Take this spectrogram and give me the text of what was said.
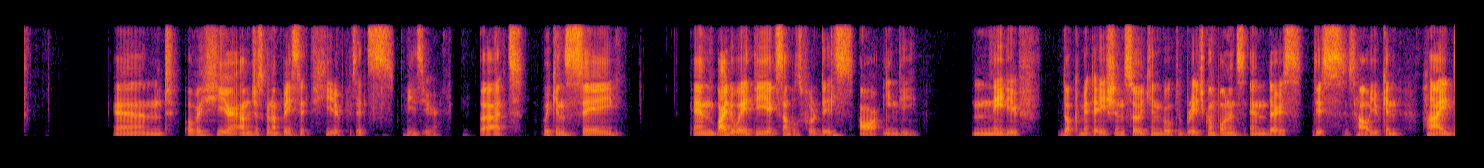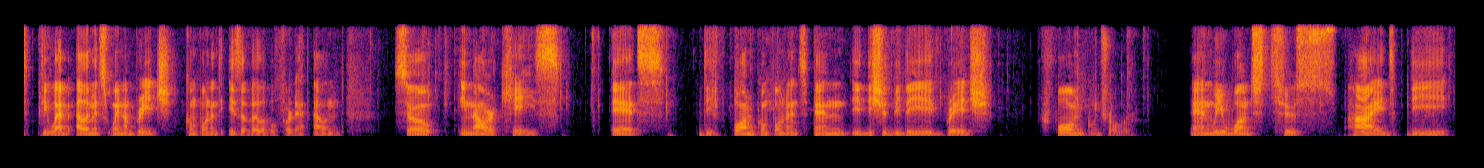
And over here, I'm just gonna paste it here because it's easier. But we can say, and by the way, the examples for this are in the native documentation. So you can go to bridge components and there's this is how you can hide the web elements when a bridge component is available for that element. So in our case, it's the form component and it, this should be the bridge form controller. And we want to hide the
